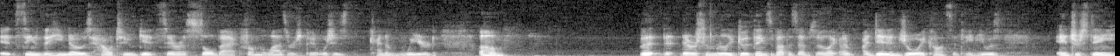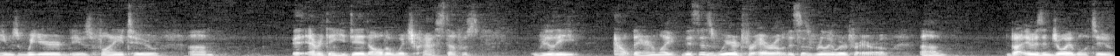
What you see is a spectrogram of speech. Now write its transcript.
it seems that he knows how to get Sara's soul back from the Lazarus pit, which is kind of weird. Um, but th- there were some really good things about this episode. Like I, I did enjoy Constantine. He was interesting. He was weird. He was funny too. Um, it, everything he did, all the witchcraft stuff was really out there. I'm like, this is weird for Arrow. This is really weird for Arrow. Um, but it was enjoyable too.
